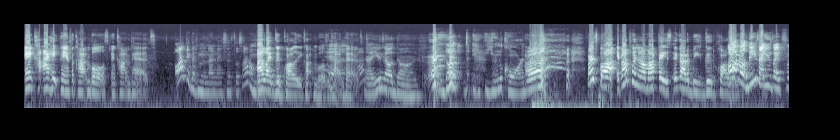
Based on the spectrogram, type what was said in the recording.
And co- I hate paying for cotton balls and cotton pads. Oh, I get that from the 99 cent store, so I don't mind. I like good quality cotton balls Yeah. and cotton pads. Now you know Dawn. Don't, unicorn. Uh, first of all, if I'm putting it on my face, it gotta be good quality. Oh no, these I use like for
